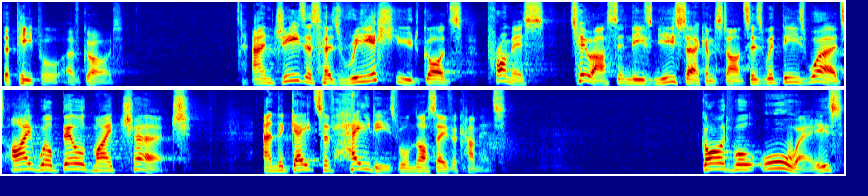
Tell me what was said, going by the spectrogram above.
the people of God. And Jesus has reissued God's promise to us in these new circumstances with these words I will build my church, and the gates of Hades will not overcome it. God will always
